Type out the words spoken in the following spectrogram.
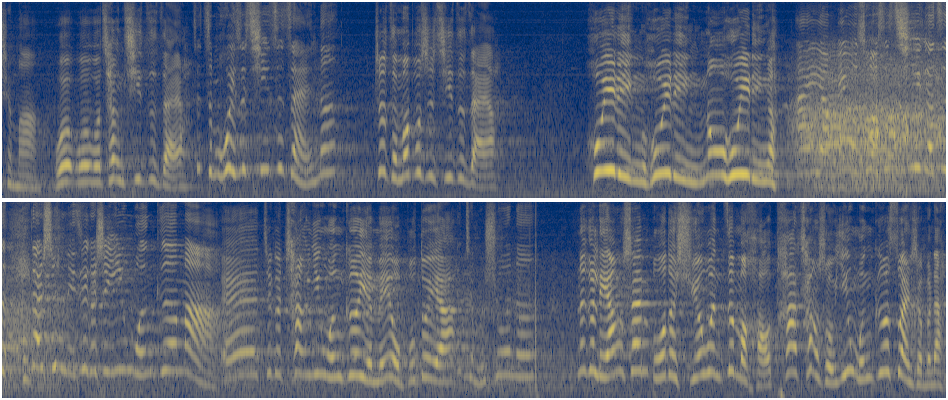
什么？我我我唱七字仔啊，这怎么会是七字仔呢？这怎么不是七字仔啊？灰领灰领 no 灰领啊！哎呀，没有错，是七个字，但是你这个是英文歌嘛？哎，这个唱英文歌也没有不对啊。怎么说呢？那个梁山伯的学问这么好，他唱首英文歌算什么呢？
